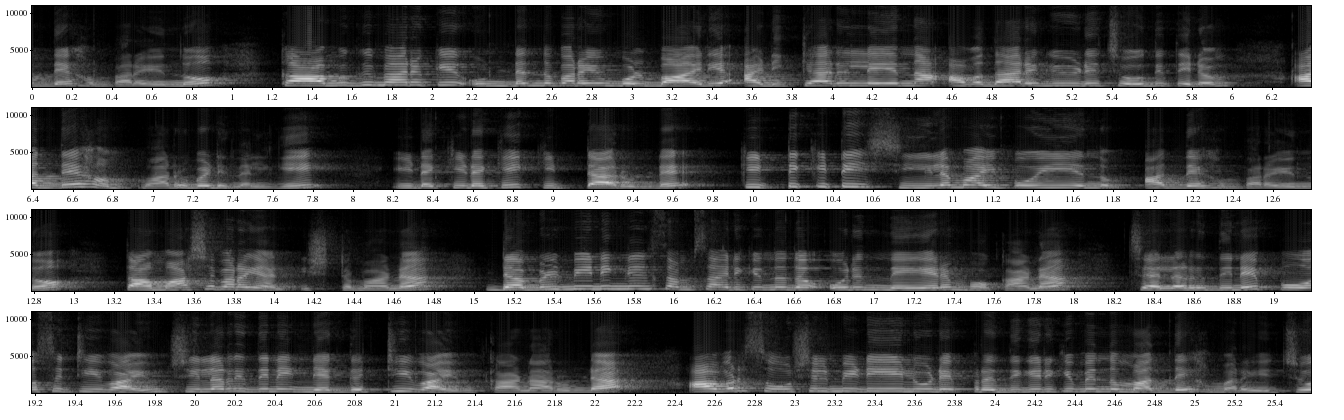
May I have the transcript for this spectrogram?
അദ്ദേഹം പറയുന്നു. കാമുകിമാരൊക്കെ ഉണ്ടെന്ന് പറയുമ്പോൾ ഭാര്യ അടിക്കാറില്ലേ എന്ന അവതാരകയുടെ ചോദ്യത്തിനും അദ്ദേഹം മറുപടി നൽകി. ഇടയ്ക്കിടയ്ക്ക് കിട്ടാറുണ്ട്. കിട്ടി കിട്ടി ശീലമായി പോയി എന്നും അദ്ദേഹം പറയുന്നു. തമാശ പറയാൻ ഇഷ്ടമാണ്. ഡബിൾ മീനിങ്ങിൽ സംസാരിക്കുന്നത് ഒരു നേരം പോക്കാണ്. ചിലർ ഇതിനെ പോസിറ്റീവായും ചിലർ ഇതിനെ നെഗറ്റീവായും കാണാറുണ്ട്. അവർ സോഷ്യൽ മീഡിയയിലൂടെ പ്രതികരിക്കുമെന്നും അദ്ദേഹം അറിയിച്ചു.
